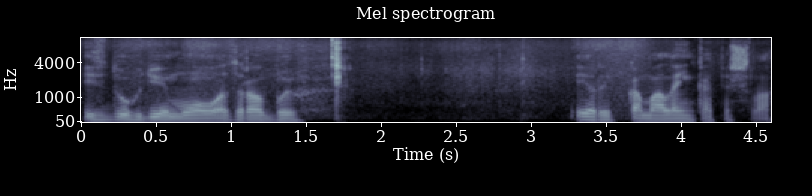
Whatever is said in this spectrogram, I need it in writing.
із 2 дюймового зробив. І рибка маленька пішла.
